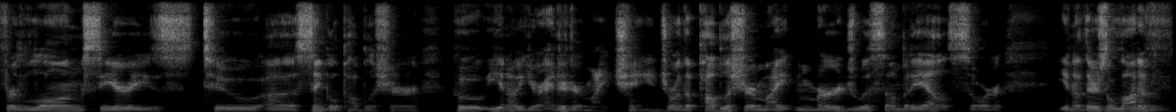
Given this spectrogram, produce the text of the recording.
for long series to a single publisher who, you know, your editor might change or the publisher might merge with somebody else or, you know, there's a lot of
